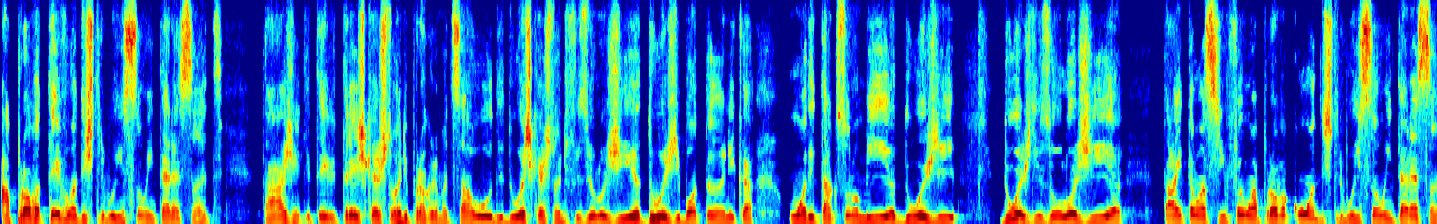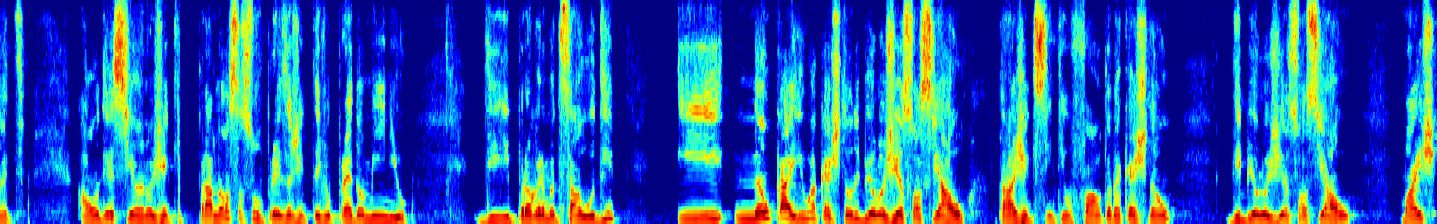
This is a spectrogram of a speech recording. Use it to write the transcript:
A prova teve uma distribuição interessante, tá? A gente teve três questões de programa de saúde, duas questões de fisiologia, duas de botânica, uma de taxonomia, duas de duas de zoologia, tá? Então assim, foi uma prova com uma distribuição interessante. Aonde esse ano a gente, para nossa surpresa, a gente teve o predomínio de programa de saúde e não caiu a questão de biologia social. Tá? A gente sentiu falta da questão de biologia social. Mas,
